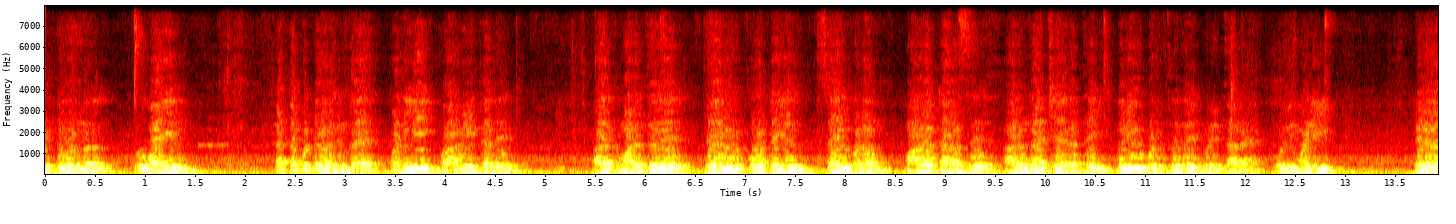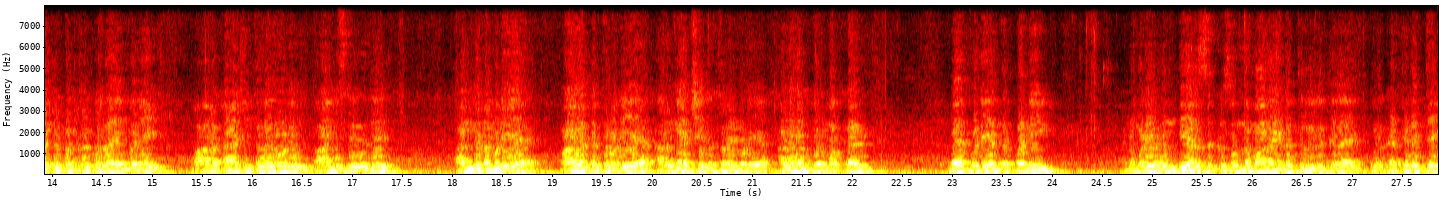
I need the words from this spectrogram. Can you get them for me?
எட்டு ஒன்று ரூபாயில் கட்டப்பட்டு வருகின்ற பணியை பார்வையிட்டது. அதற்கு அடுத்தது வேலூர் கோட்டையில் செயல்படும் மாவட்ட அரசு அருங்காட்சியகத்தை விரிவுபடுத்துவதை குறித்தான உறுதிமொழி நிறைவேற்றப்பட்டிருக்கிறதா என்பதை மாவட்ட ஆட்சித்தலைவரோடு ஆய்வு செய்தது. அங்கு நம்முடைய மாவட்டத்தினுடைய அருங்காட்சியகத்தினுடைய அலுவல் பெருமக்கள் மேற்படி அந்த பணி நம்முடைய ஒன்றிய அரசுக்கு சொந்தமான இடத்தில் இருக்கிற ஒரு கட்டிடத்தை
